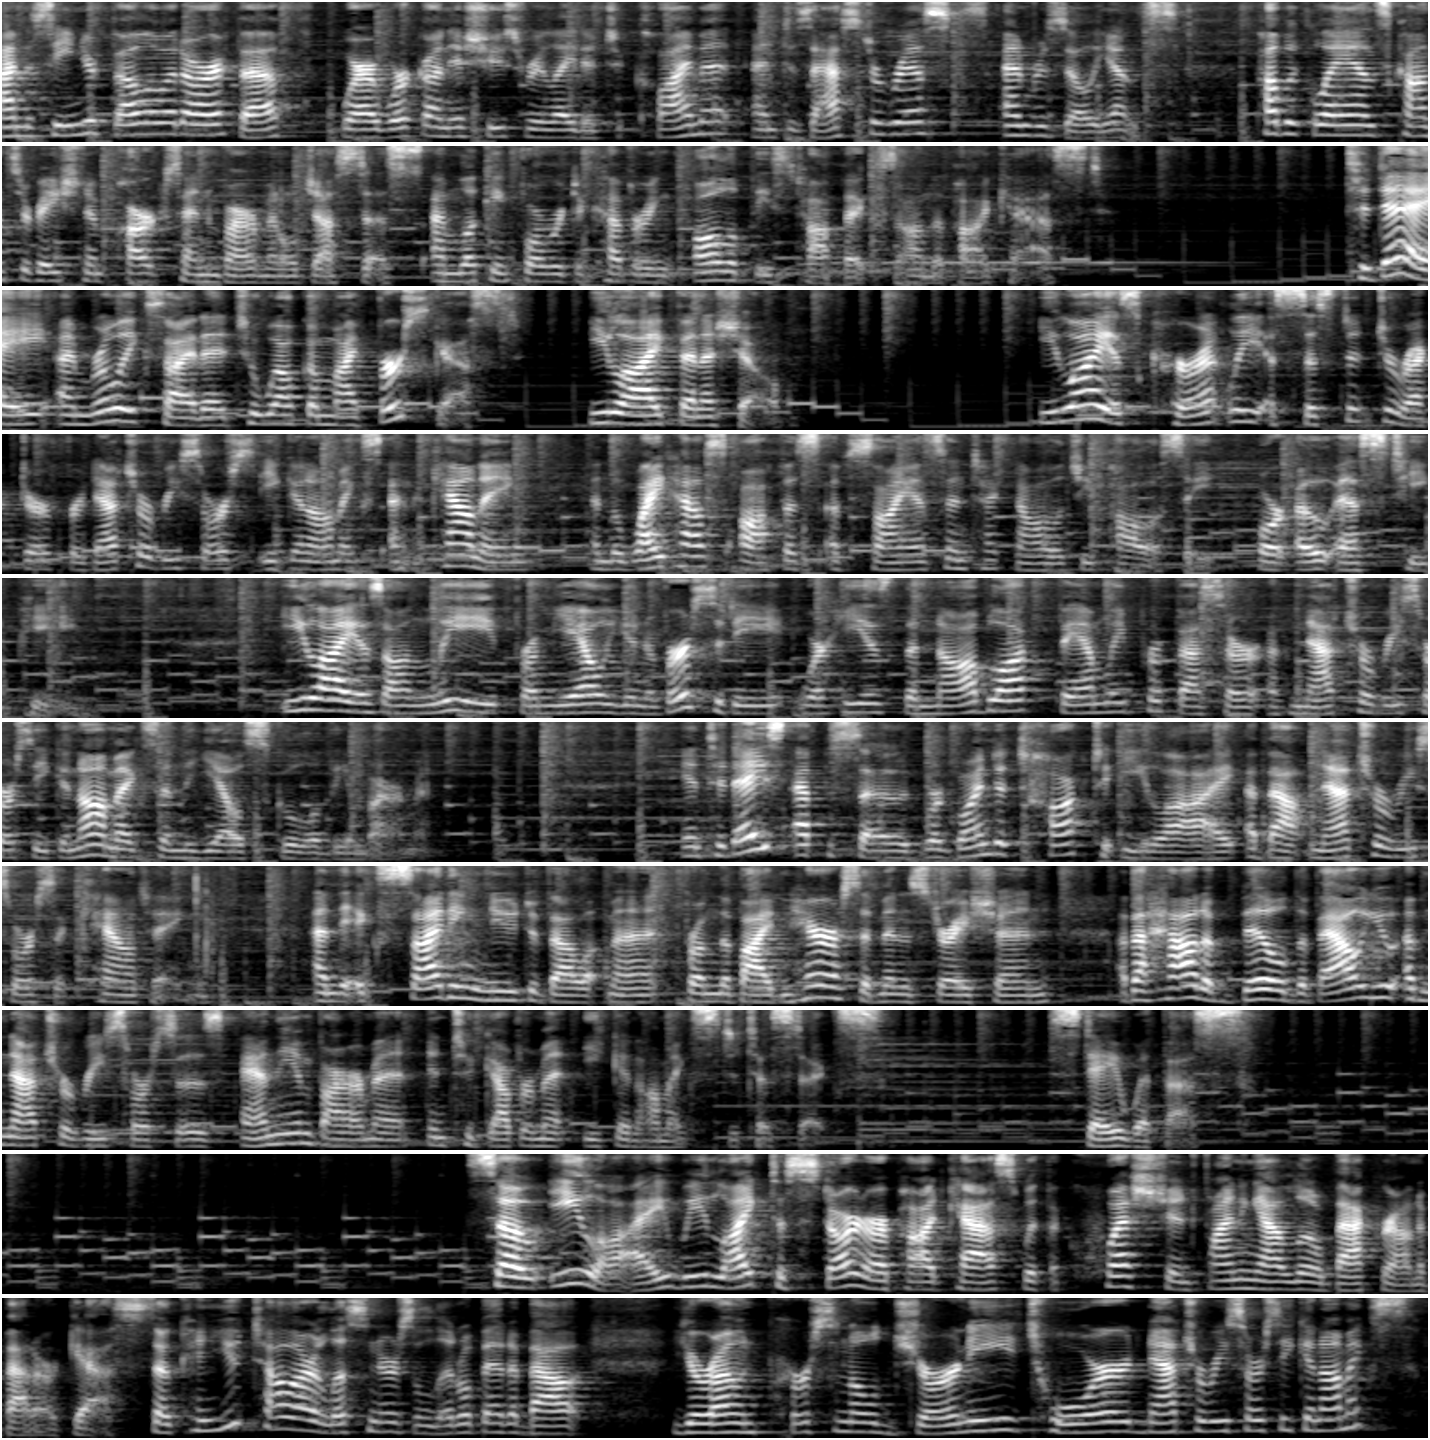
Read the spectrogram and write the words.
I'm a senior fellow at RFF, where I work on issues related to climate and disaster risks and resilience, public lands, conservation and parks, and environmental justice. I'm looking forward to covering all of these topics on the podcast. Today, I'm really excited to welcome my first guest, Eli Fenichel. Eli is currently Assistant Director for Natural Resource Economics and Accounting in the White House Office of Science and Technology Policy, or OSTP. Eli is on leave from Yale University, where he is the Knobloch Family Professor of Natural Resource Economics in the Yale School of the Environment. In today's episode, we're going to talk to Eli about natural resource accounting and the exciting new development from the Biden Harris administration about how to build the value of natural resources and the environment into government economic statistics. Stay with us. So, Eli, we like to start our podcast with a question, finding out a little background about our guests. So, can you tell our listeners a little bit about your own personal journey toward natural resource economics?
